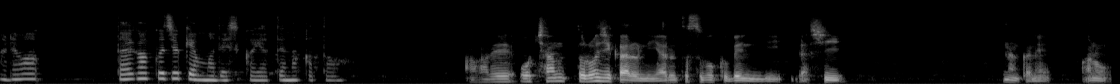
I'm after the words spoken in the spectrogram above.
あれは大学受験までしかやってなかったわ。あれをちゃんとロジカルにやるとすごく便利だしなんかねあの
